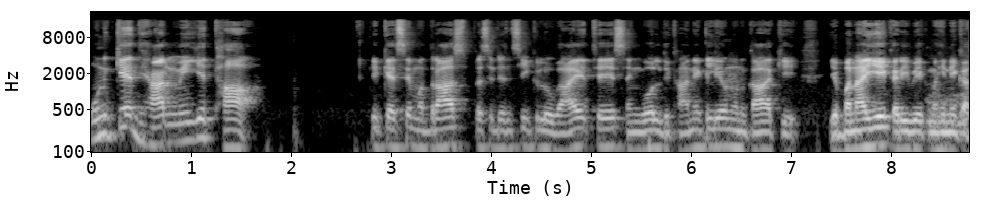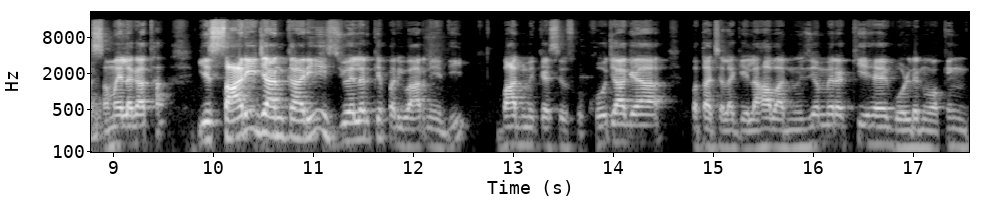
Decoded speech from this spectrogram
उनके ध्यान में ये था कि कैसे मद्रास प्रेसिडेंसी के लोग आए थे, सेंगोल दिखाने के लिए उन्होंने कहा कि ये बनाइए, करीब एक महीने का समय लगा था। ये सारी जानकारी इस ज्वेलर के परिवार ने दी। बाद में कैसे उसको खोजा गया? पता चला कि इलाहाबाद म्यूज़ियम में रखी है, golden walking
